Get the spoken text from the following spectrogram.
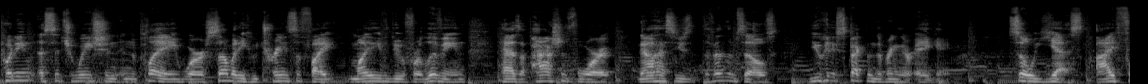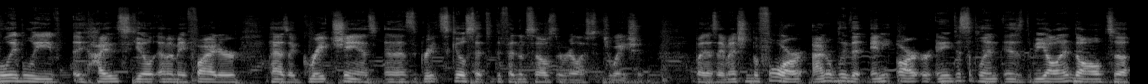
putting a situation into play where somebody who trains to fight, might even do it for a living, has a passion for it, now has to use it to defend themselves, you can expect them to bring their A game. So yes, I fully believe a highly skilled MMA fighter has a great chance and has a great skill set to defend themselves in a real life situation. But as I mentioned before, I don't believe that any art or any discipline is the be all end all to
